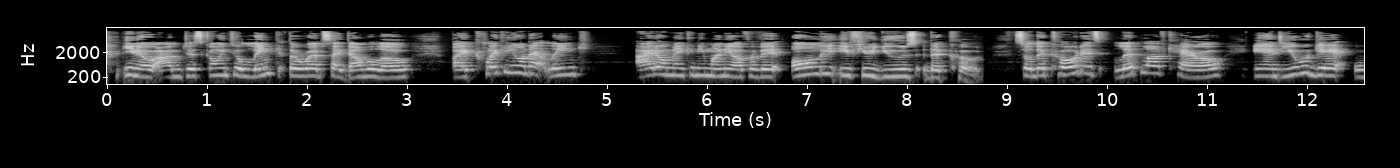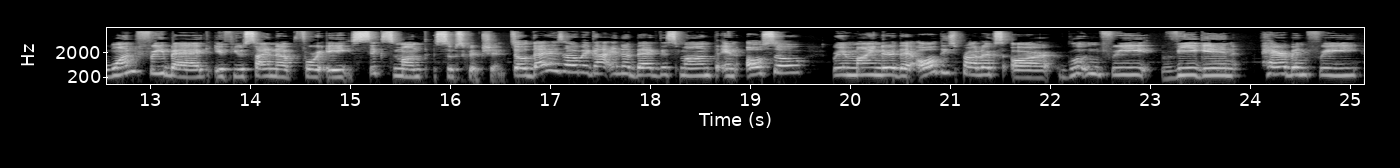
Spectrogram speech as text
you know, I'm just going to link their website down below. By clicking on that link, I don't make any money off of it, only if you use the code. So the code is Lip Love Carol and you will get one free bag if you sign up for a six month subscription. So that is all we got in the bag this month. And also reminder that all these products are gluten-free, vegan, paraben-free,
